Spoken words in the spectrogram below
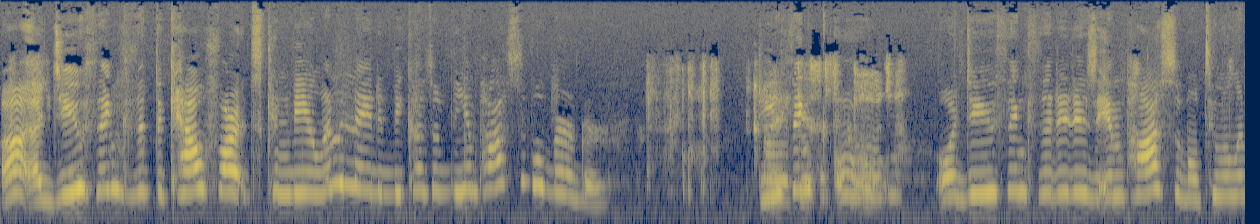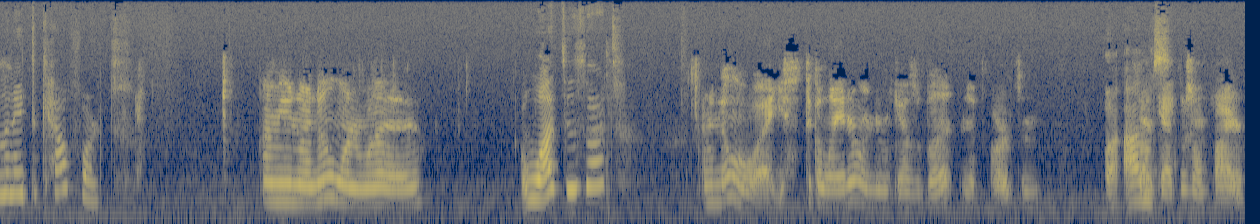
Uh, do you think that the cow farts can be eliminated because of the Impossible Burger? Do you I think, or, or do you think that it is impossible to eliminate the cow farts? I mean, I know one way. What is that? I know a way. You stick a lighter under a cow's butt and it farts and Uh, I'm our cat goes on fire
